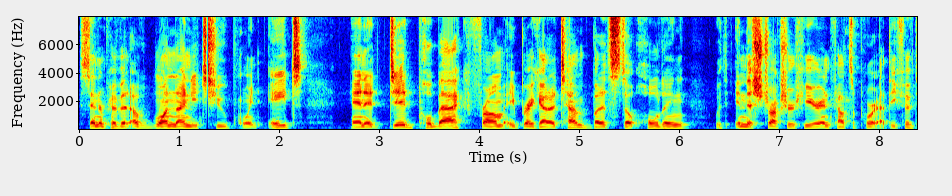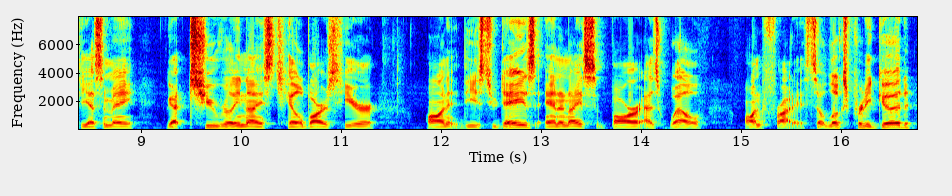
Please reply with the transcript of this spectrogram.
standard pivot of 192.8. And it did pull back from a breakout attempt, but it's still holding within the structure here and found support at the 50 SMA. We've got two really nice tail bars here on these two days and a nice bar as well on Friday. So looks pretty good,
